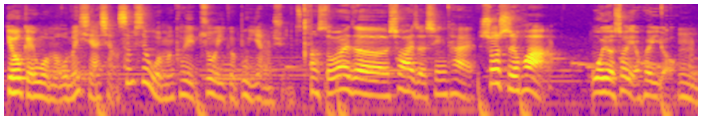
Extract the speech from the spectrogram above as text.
丢给我们，我们一起来想，是不是我们可以做一个不一样的选择？所谓的受害者心态，说实话，我有时候也会有，嗯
